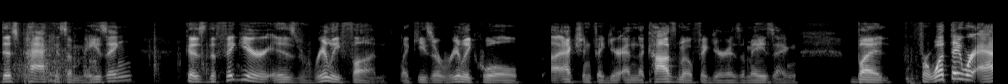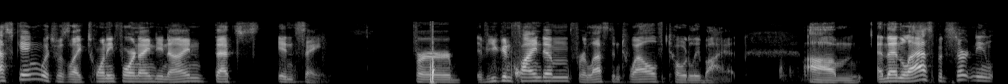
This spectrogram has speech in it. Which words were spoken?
this pack is amazing because the figure is really fun. Like he's a really cool action figure, and the Cosmo figure is amazing. But for what they were asking, which was like twenty four ninety nine, that's insane. For if you can find them for less than twelve, totally buy it. Um, and then last but certainly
